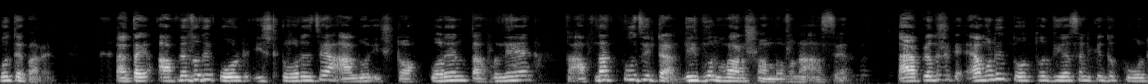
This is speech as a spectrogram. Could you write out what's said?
হতে পারে। তাই আপনি যদি কোল্ড স্টোরেজে আলু স্টক করেন, তাহলে আপনার পুঁজিটা দ্বিগুণ হওয়ার সম্ভাবনা আছে। প্রিয় দর্শক, এমনই তথ্য দিয়েছেন কিন্তু কোল্ড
